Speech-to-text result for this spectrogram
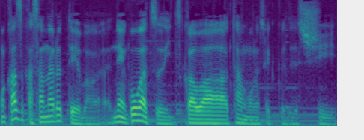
まあ、数重なるって言えばね、5月5日は端午の節句ですし、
